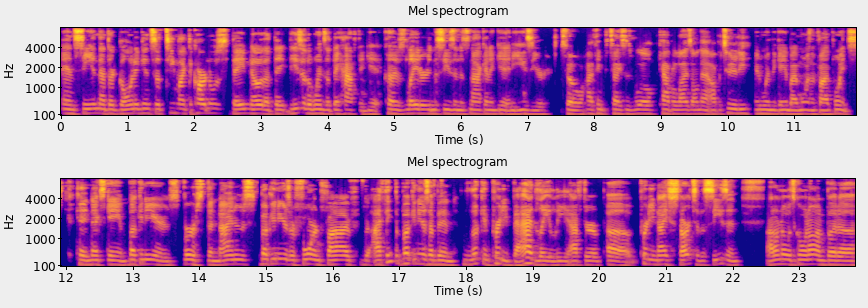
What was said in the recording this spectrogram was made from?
and seeing that they're going against a team like the Cardinals, they know that they these are the wins that they have to get because later in the season it's not going to get any easier. So I think the Texans will capitalize on that opportunity and win the game by more than five points. Okay, next game, Buccaneers versus the Niners. Buccaneers are four and five. I think the Buccaneers have been looking pretty bad lately after a pretty nice start to the season. I don't know what's going on, but uh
